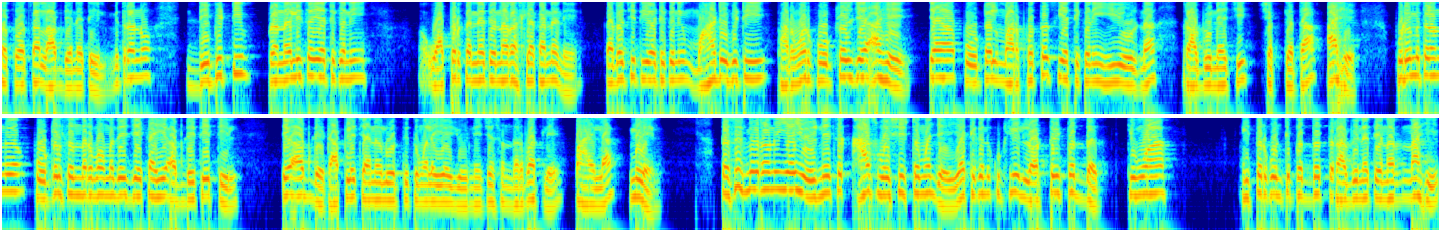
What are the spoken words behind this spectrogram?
तत्वाचा लाभ देण्यात येईल. मित्रांनो डीबीटी प्रणालीचा या ठिकाणी वापर करण्यात येणार असल्या कारणाने कदाचित या ठिकाणी महाडीबीटी फार्मर पोर्टल जे आहे त्या पोर्टल मार्फतच या ठिकाणी ही योजना राबविण्याची शक्यता आहे. पुढे मित्रांनो पोर्टल संदर्भामध्ये जे काही अपडेट येतील ते अपडेट आपल्या चॅनलवरती तुम्हाला या योजनेच्या संदर्भातले पाहायला मिळेल. तसेच मित्रांनो या योजनेचं खास वैशिष्ट्य म्हणजे या ठिकाणी कुठली लॉटरी पद्धत किंवा इतर कोणती पद्धत राबविण्यात येणार नाही.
